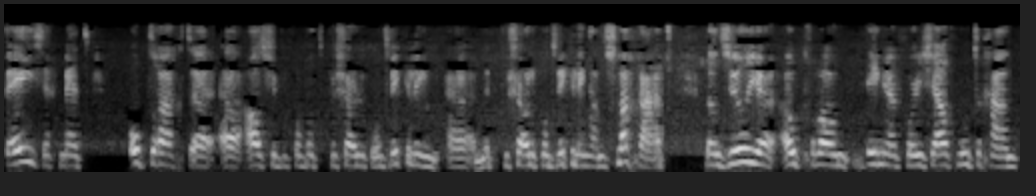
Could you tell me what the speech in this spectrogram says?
bezig met opdrachten uh, als je bijvoorbeeld persoonlijke ontwikkeling, uh, met persoonlijke ontwikkeling aan de slag gaat? Dan zul je ook gewoon dingen voor jezelf moeten gaan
